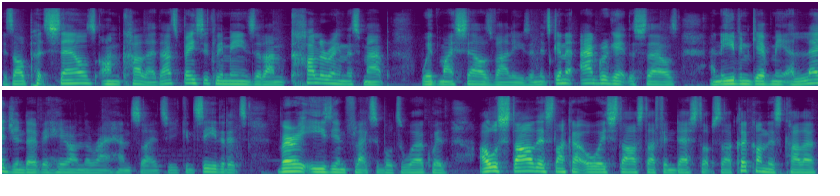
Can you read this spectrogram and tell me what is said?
is I'll put cells on color. That basically means that I'm coloring this map with my cells values and it's going to aggregate the cells and even give me a legend over here on the right hand side. So you can see that it's very easy and flexible to work with. I will style this like I always style stuff in desktop. So I'll click on this color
